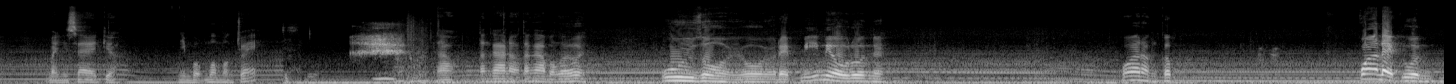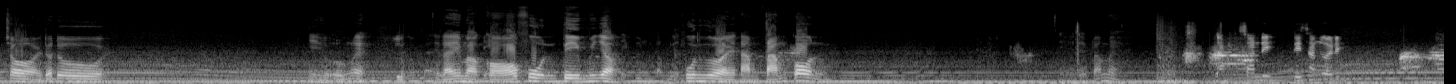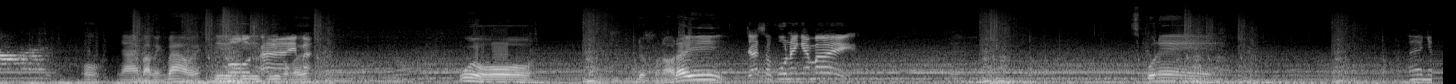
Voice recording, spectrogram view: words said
bánh xe kìa. Nhìn bộ mông bằng chóe. Nào, tăng ga nào, tăng ga mọi người ơi. Ui rồi ôi, đẹp mỹ miều luôn này. Quá đẳng cấp. Quá đẹp luôn. Trời đất ơi. Nhìn hiệu ứng này. Ở đây mà có full team ấy nhở. Full người làm 8 con. Nhìn đẹp lắm này. Săn đi đi săn người đi Ồ, nhà bảo bánh bao ấy. Đi đi đi, đi người. ba. ơi. Ui ồ. Được của nó đấy. ra sau phun anh em ơi Spune. Ê, nhưng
